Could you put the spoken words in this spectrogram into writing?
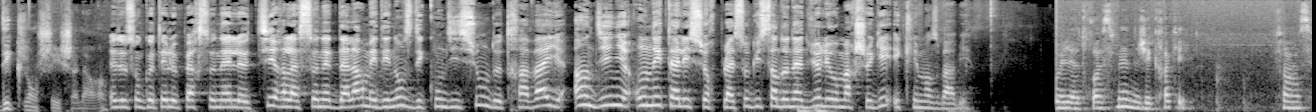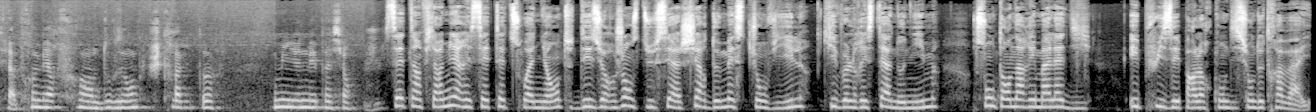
déclenché, Chana. Hein. Et de son côté, le personnel tire la sonnette d'alarme et dénonce des conditions de travail indignes. On est allé sur place. Augustin Donadieu, Léo Marcheguet et Clémence Barbier. Il y a trois semaines, j'ai craqué. Enfin, c'est la première fois en 12 ans que je craque au milieu de mes patients. Cette infirmière et cette aide-soignante des urgences du CHR de Mestionville, qui veulent rester anonymes, sont en arrêt maladie, épuisées par leurs conditions de travail.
